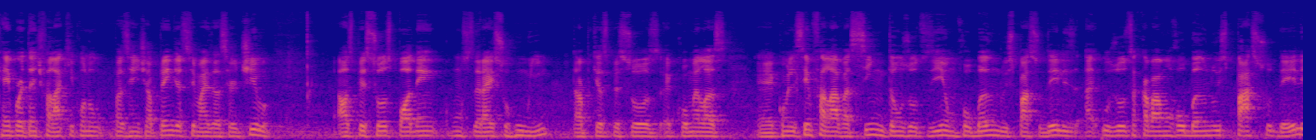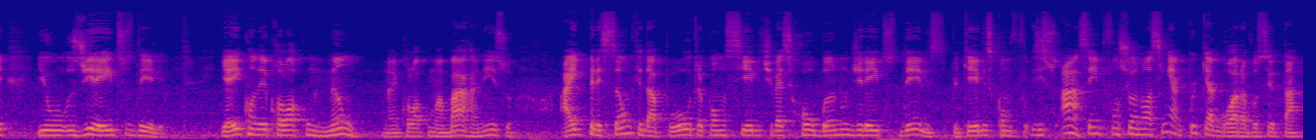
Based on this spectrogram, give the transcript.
Que é importante falar que quando o paciente aprende a ser mais assertivo, as pessoas podem considerar isso ruim, tá? Porque as pessoas, é como elas, é, como ele sempre falava assim, então os outros iam roubando o espaço deles, os outros acabavam roubando o espaço dele e o, os direitos dele. E aí quando ele coloca um não, né? Coloca uma barra nisso a impressão que dá pro outro é como se ele estivesse roubando direitos deles. Porque eles, como. Isso, ah, sempre funcionou assim, ah, por que agora você tá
